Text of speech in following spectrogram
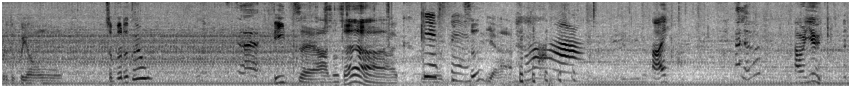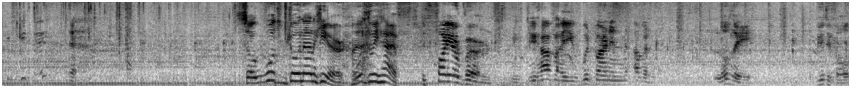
produkują... Co produkują? Pizzę, a no tak. Pizzę. Pizzeria. Hi. Hello. How are you? So what's going on here? What do we have? The fire burn. Do you have a wood burning oven? Lovely. Beautiful.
